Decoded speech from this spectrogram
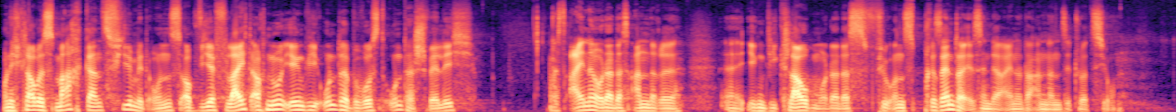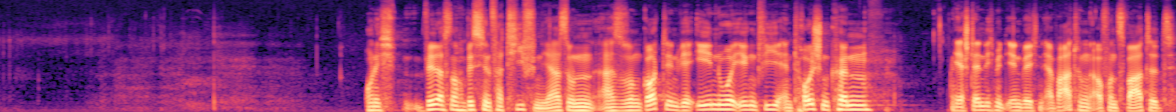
Und ich glaube, es macht ganz viel mit uns, ob wir vielleicht auch nur irgendwie unterbewusst, unterschwellig das eine oder das andere äh, irgendwie glauben oder das für uns präsenter ist in der einen oder anderen Situation. Und ich will das noch ein bisschen vertiefen. Ja? So ein, also so ein Gott, den wir eh nur irgendwie enttäuschen können, der ständig mit irgendwelchen Erwartungen auf uns wartet,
